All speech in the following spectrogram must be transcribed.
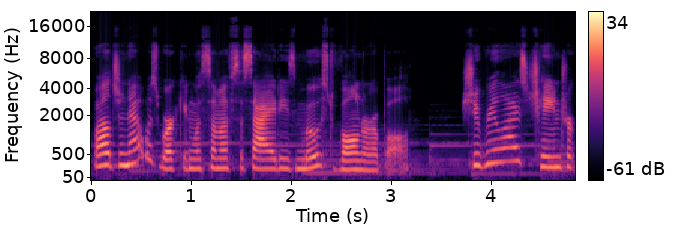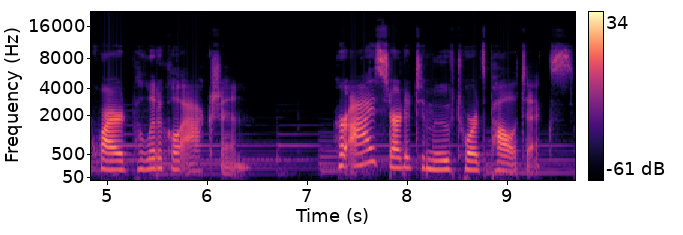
While Jeannette was working with some of society's most vulnerable, she realized change required political action. Her eyes started to move towards politics.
